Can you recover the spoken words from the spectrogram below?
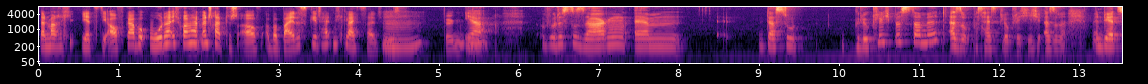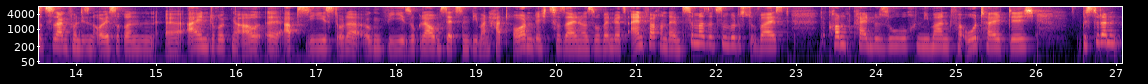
dann mache ich jetzt die Aufgabe oder ich räume halt meinen Schreibtisch auf. Aber beides geht halt nicht gleichzeitig. Mhm. Ja. Würdest du sagen, ähm, dass du glücklich bist damit? Also, was heißt glücklich? Ich, also, wenn du jetzt sozusagen von diesen äußeren äh, Eindrücken äh, absiehst oder irgendwie so Glaubenssätzen, wie man hat, ordentlich zu sein oder so, wenn du jetzt einfach in deinem Zimmer sitzen würdest, du weißt, da kommt kein Besuch, niemand verurteilt dich, bist du dann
